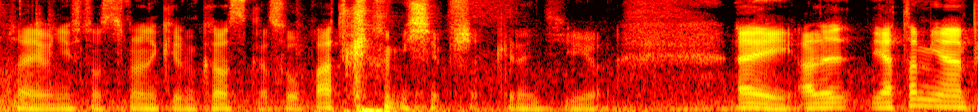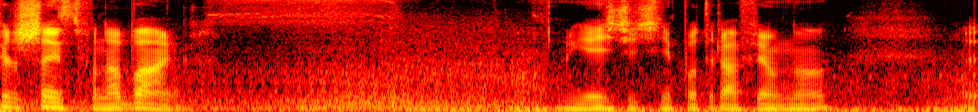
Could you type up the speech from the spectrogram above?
Czekaj, nie w tą stronę kierunkowska, łopatka mi się przekręciła. Ej, ale ja tam miałem pierwszeństwo na bank. Jeździć nie potrafią, no. Yy,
